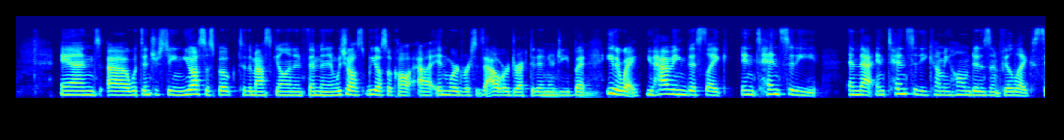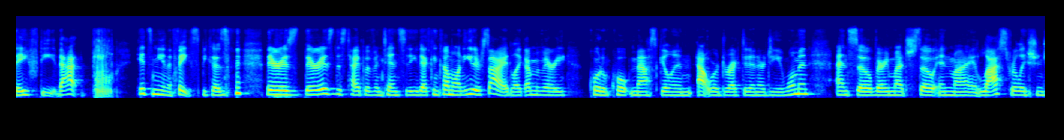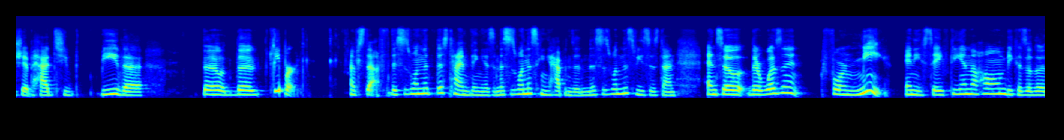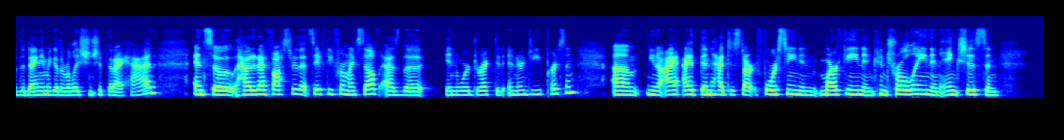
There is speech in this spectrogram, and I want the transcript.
And uh, what's interesting, you also spoke to the masculine and feminine, which also we also call uh, inward versus outward directed energy. But Mm, either way, you having this like intensity, and that intensity coming home doesn't feel like safety. That hits me in the face because there is there is this type of intensity that can come on either side. Like I'm a very quote unquote masculine outward directed energy woman and so very much so in my last relationship had to be the the the keeper of stuff. This is when the, this time thing is, and this is when this thing happens, and this is when this visa is done. And so there wasn't for me any safety in the home because of the the dynamic of the relationship that I had. And so how did I foster that safety for myself as the inward directed energy person? Um, you know, I, I then had to start forcing and marking and controlling and anxious and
